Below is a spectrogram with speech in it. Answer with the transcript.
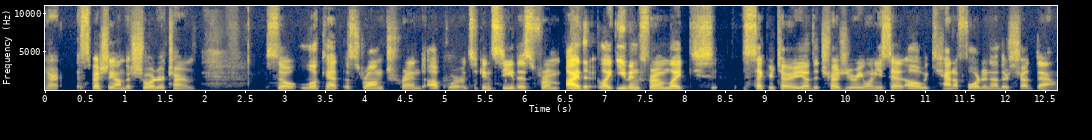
Right. Especially on the shorter term. So look at a strong trend upwards. You can see this from either like even from like Secretary of the Treasury when he said, "Oh, we can't afford another shutdown."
